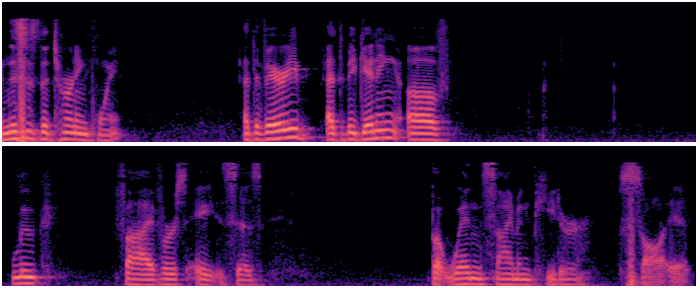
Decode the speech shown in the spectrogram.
And this is the turning point. At the very at the beginning of Luke 5 verse 8 it says but when Simon Peter saw it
